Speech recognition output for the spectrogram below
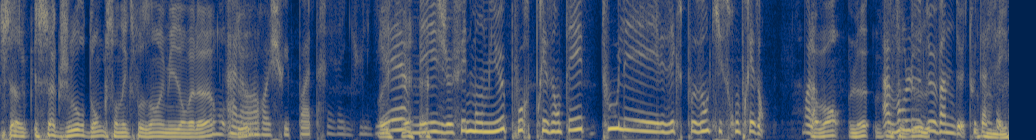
Chaque, chaque jour, donc, son exposant est mis en valeur. Alors, je suis pas très régulière, mais je fais de mon mieux pour présenter tous les, les exposants qui seront présents. Voilà. Avant le 22, Avant le 2-22, tout à fait. 22.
